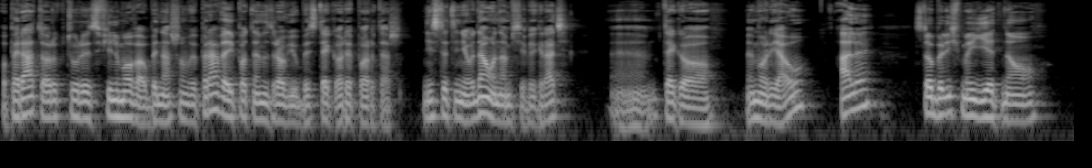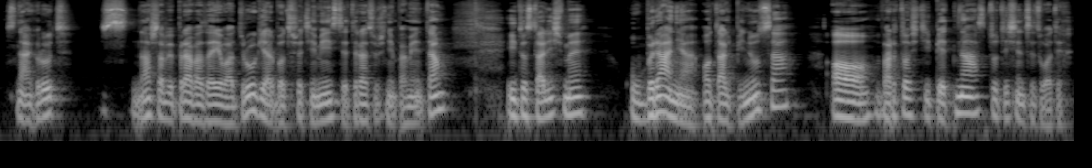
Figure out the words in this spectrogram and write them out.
Operator, który sfilmowałby naszą wyprawę i potem zrobiłby z tego reportaż. Niestety nie udało nam się wygrać tego memoriału, ale zdobyliśmy jedną z nagród. Nasza wyprawa zajęła drugie albo trzecie miejsce, teraz już nie pamiętam. I dostaliśmy ubrania od Alpinusa o wartości 15 tysięcy złotych.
